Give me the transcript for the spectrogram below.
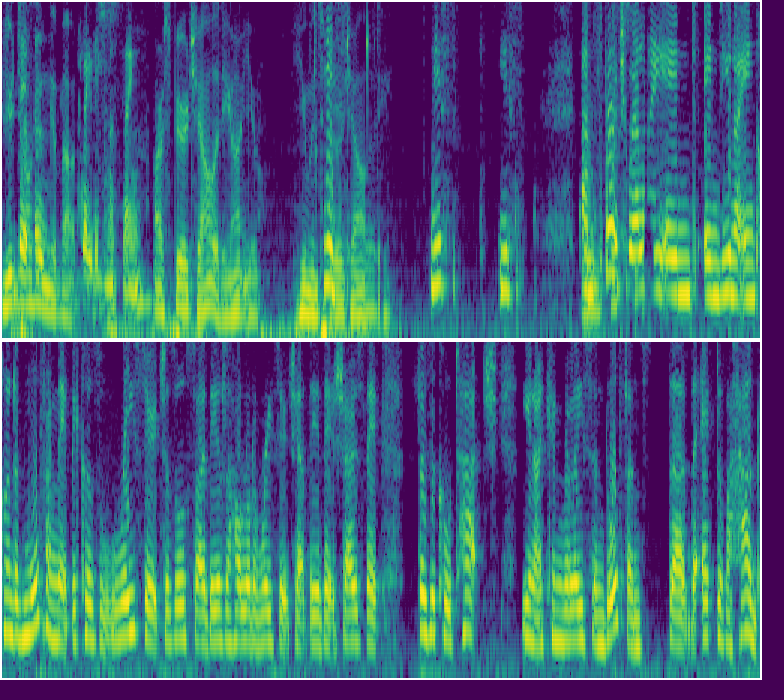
You're talking about completely missing. Our spirituality, aren't you? Human spirituality. Yes. Yes. yes um, spirituality and and you know and kind of more from that because research is also there's a whole lot of research out there that shows that physical touch you know can release endorphins. The the act of a hug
